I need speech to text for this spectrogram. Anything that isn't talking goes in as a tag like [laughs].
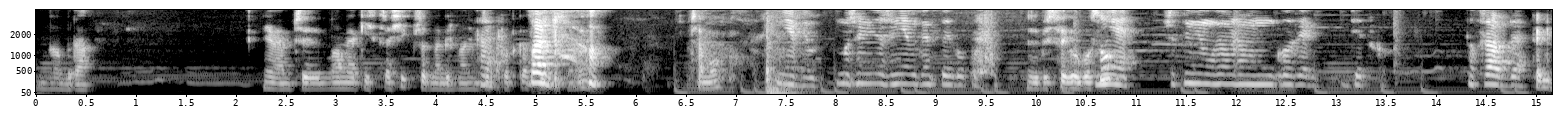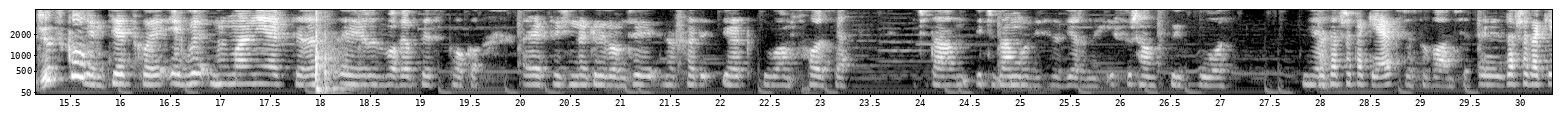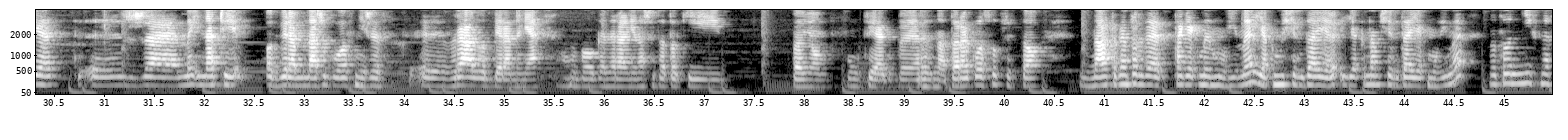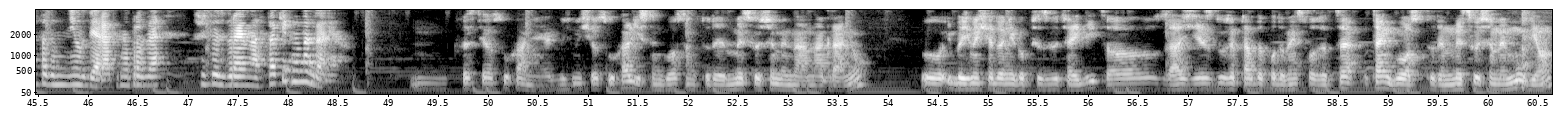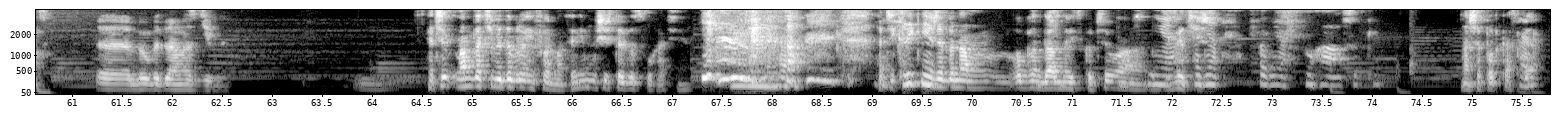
Dobra. Nie wiem, czy mamy jakiś stresik przed nagrywaniem Tak, tego podcastu? bardzo. Czemu? Nie wiem, może nie, że nie lubię swojego głosu. Nie lubisz swojego głosu? Nie. Wszyscy mi mówią, że mam głos jak dziecko. Naprawdę. Jak dziecko? Jak dziecko, jakby normalnie jak teraz y, rozmawiam, to jest spoko. A jak coś nagrywam, czy na przykład jak byłam w Scholce i czytałam, i czytałam modlitwę wiernych i słyszałam swój głos. Nie, Bo zawsze tak jest. stresowałam się. Y, Zawsze tak jest, y, że my inaczej odbieramy nasz głos niż jest y, w realu odbierany, nie? No bo generalnie nasze zatoki pełnią funkcję jakby rezonatora głosu, przez co no, tak naprawdę tak jak my mówimy, jak my się wydaje, jak nam się wydaje jak mówimy, no to nikt nas tak nie odbiera. Tak naprawdę wszyscy odbierają nas tak jak na nagraniach. Mm, Kwestia osłuchania. Jakbyśmy się osłuchali z tym głosem, który my słyszymy na nagraniu i byśmy się do niego przyzwyczaili, to zaś jest duże prawdopodobieństwo, że te, ten głos, który my słyszymy mówiąc, y, byłby dla nas dziwny. Znaczy, mam dla ciebie dobrą informację, nie musisz tego słuchać, nie? [laughs] Znaczy, kliknij, żeby nam oglądalność skoczyła, Nie, wycisz ostatnio, ostatnio słuchałam wszystkie. nasze podcasty. Tak.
